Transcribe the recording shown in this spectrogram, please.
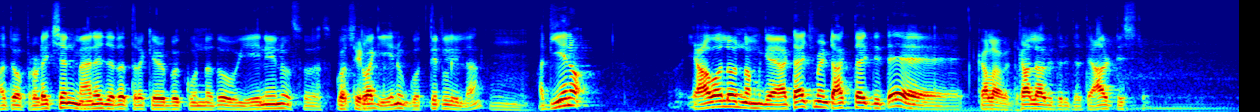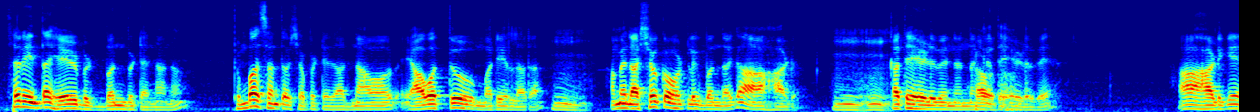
ಅಥವಾ ಪ್ರೊಡಕ್ಷನ್ ಮ್ಯಾನೇಜರ್ ಹತ್ರ ಕೇಳಬೇಕು ಅನ್ನೋದು ಏನೇನು ಸ್ಪಷ್ಟವಾಗಿ ಏನು ಗೊತ್ತಿರಲಿಲ್ಲ. ಅದೇನೋ ಯಾವಾಗಲೂ ನಮಗೆ ಅಟ್ಯಾಚ್ಮೆಂಟ್ ಆಗ್ತಾ ಇದ್ದಿದ್ದೆ ಕಲಾವಿದ ಕಲಾವಿದ್ರ ಜೊತೆ ಆರ್ಟಿಸ್ಟು ಸರಿ ಅಂತ ಹೇಳ್ಬಿಟ್ಟು ಬಂದ್ಬಿಟ್ಟೆ ನಾನು. ತುಂಬ ಸಂತೋಷಪಟ್ಟಿದ್ದೆ ಅದು ನಾವು ಯಾವತ್ತೂ ಮರೆಯಲ್ಲಾರ ಆಮೇಲೆ ಅಶೋಕ ಹೋಟ್ಲಿಗೆ ಬಂದಾಗ ಆ ಹಾಡು. ಕತೆ ಹೇಳುವೆ ನನ್ನ ಕತೆ ಹೇಳುವೆ. ಆ ಹಾಡಿಗೆ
